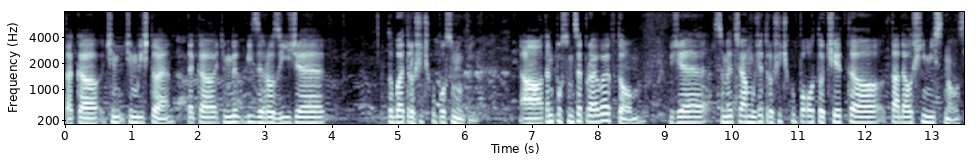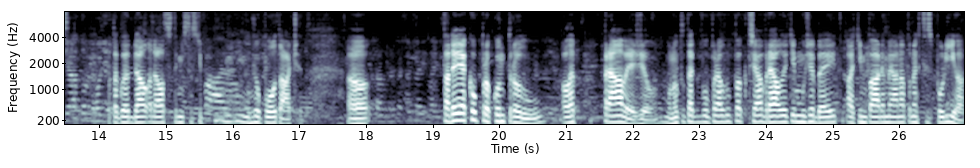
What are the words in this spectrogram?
tak uh, čím, čím blíž to je, tak uh, tím víc hrozí, že to bude trošičku posunutý. A ten posun se projevuje v tom, že se mi třeba může trošičku pootočit ta další místnost. A takhle dál a dál se ty místnosti můžou pootáčet. Tady jako pro kontrolu, ale právě, že jo, ono to tak opravdu pak třeba v realitě může být a tím pádem já na to nechci spolíhat,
